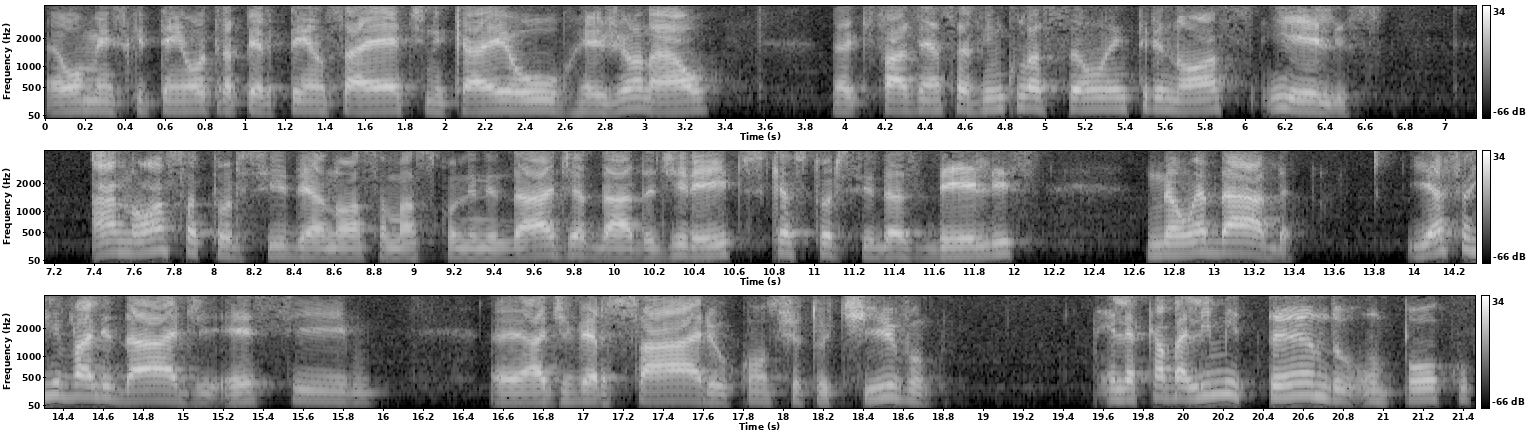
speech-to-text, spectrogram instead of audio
é, homens que têm outra pertença étnica e ou regional, né, que fazem essa vinculação entre nós e eles. A nossa torcida e a nossa masculinidade é dada direitos que as torcidas deles não é dada. E essa rivalidade, esse é, adversário constitutivo, ele acaba limitando um pouco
